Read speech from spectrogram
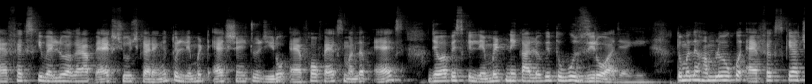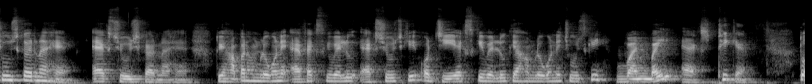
एफ़ एक्स की वैल्यू अगर आप एक्स चूज़ करेंगे तो limit x tends to zero f of x मतलब एक्स, जब आप इसकी लिमिट निकालोगे तो वो ज़ीरो आ जाएगी। तो मतलब हम लोगों को एफ़ एक्स क्या चूज़ करना है? एक्स चूज़ करना है। तो यहाँ पर हम लोगों ने एफ़ एक्स की वैल्यू एक्स चूज़ की और जी एक्स की वैल्यू क्या हम लोगों ने चूज़ की? वन बाई एक्स, ठीक है? तो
